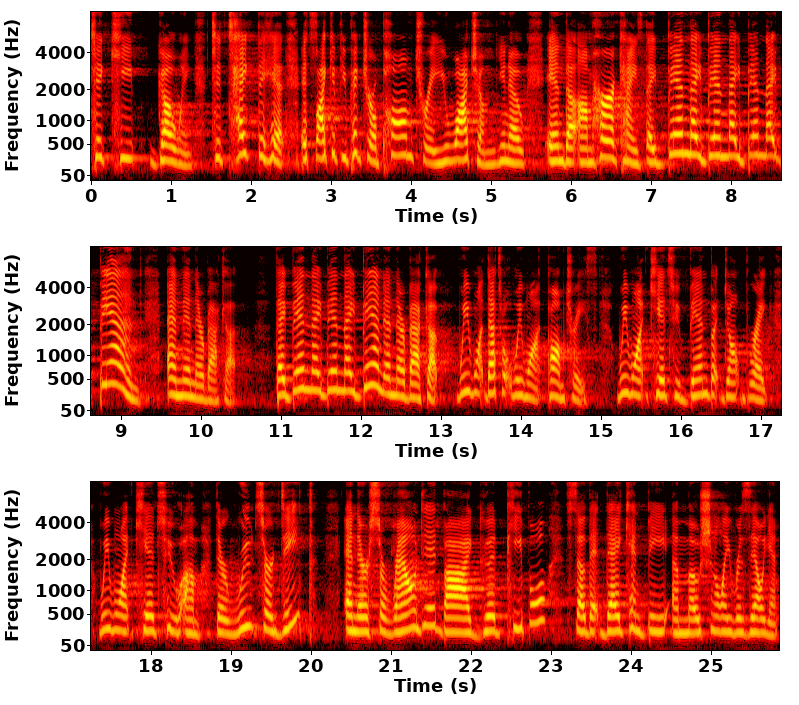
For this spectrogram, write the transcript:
to keep going, to take the hit. It's like if you picture a palm tree, you watch them, you know, in the um, hurricanes. They bend, they bend, they bend, they bend, and then they're back up. They bend, they bend, they bend, and they're back up. We want, that's what we want, palm trees. We want kids who bend but don't break. We want kids who um, their roots are deep and they're surrounded by good people so that they can be emotionally resilient.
